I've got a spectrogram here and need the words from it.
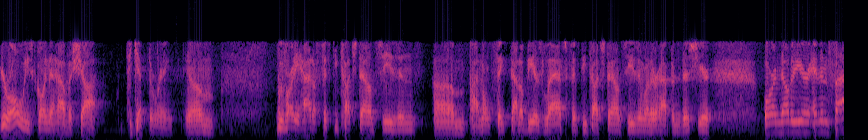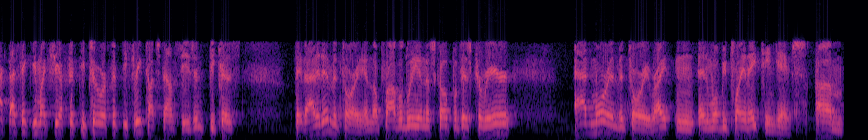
you're always going to have a shot to get the ring. Um, we've already had a 50 touchdown season. Um, I don't think that'll be his last 50 touchdown season, whether it happens this year or another year. And in fact, I think you might see a 52 or 53 touchdown season because they've added inventory, and they'll probably, in the scope of his career, add more inventory, right? And, and we'll be playing 18 games. Um,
